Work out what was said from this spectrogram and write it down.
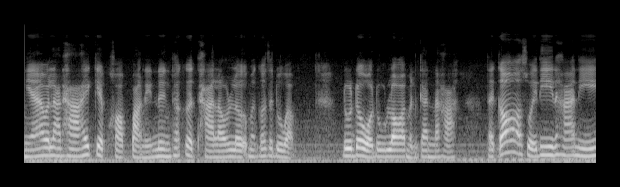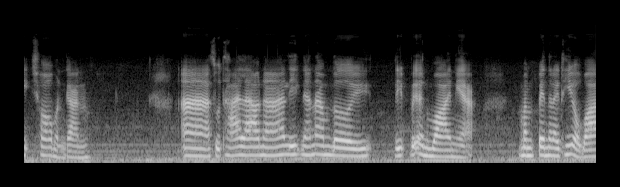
เนี้ยเวลาทาให้เก็บขอบปากนิดนึง ถ้าเกิดทาแล้วเลอะมันก็จะดูแบบดูโดดดูลอยเหมือนกันนะคะ แต่ก็สวยดีนะคะอันนี้ชอบเหมือนกันอ่าสุดท้ายแล้วนะลิกแนะนำเลยลิปเวทไวเนี่ยมันเป็นอะไรที่แบบว่า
